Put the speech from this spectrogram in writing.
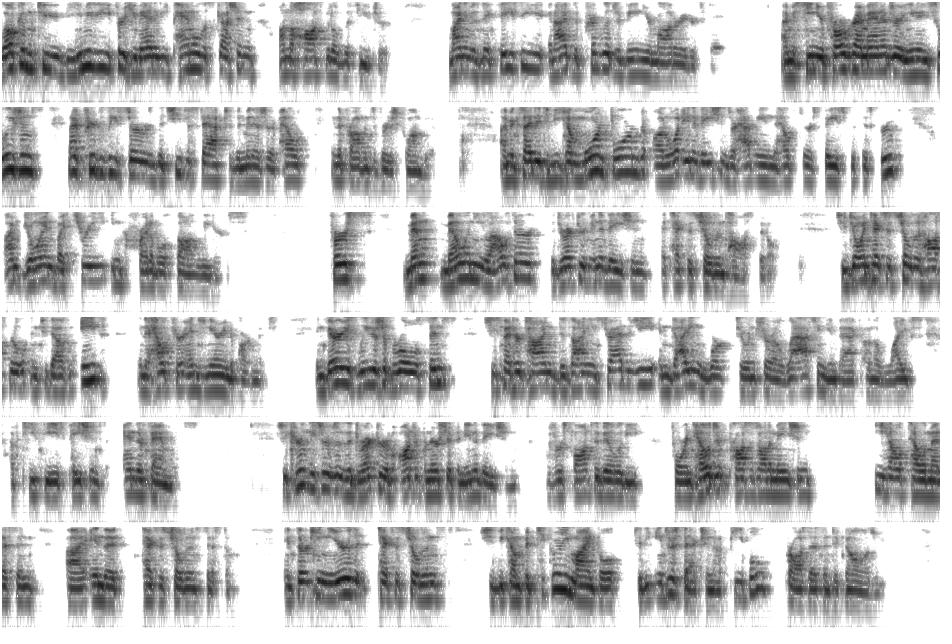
Welcome to the Unity for Humanity panel discussion on the hospital of the future. My name is Nick Facey, and I have the privilege of being your moderator today. I'm a senior program manager at Unity Solutions, and I've previously served as the chief of staff to the Minister of Health in the province of British Columbia. I'm excited to become more informed on what innovations are happening in the healthcare space with this group. I'm joined by three incredible thought leaders. First, Mel Melanie Lowther, the Director of Innovation at Texas Children's Hospital. She joined Texas Children's Hospital in 2008 in the healthcare engineering department. In various leadership roles since, she spent her time designing strategy and guiding work to ensure a lasting impact on the lives of TCH patients and their families. She currently serves as the Director of Entrepreneurship and Innovation with responsibility for intelligent process automation, e-health telemedicine uh, in the Texas Children's System. In 13 years at Texas Children's, she's become particularly mindful to the intersection of people, process, and technology.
